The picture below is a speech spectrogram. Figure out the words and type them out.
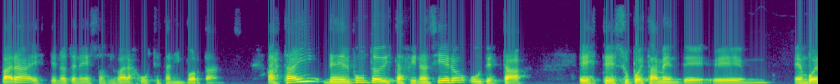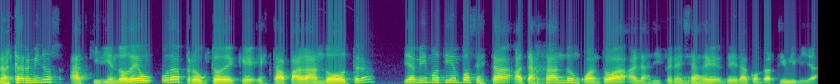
para este, no tener esos desbarajustes tan importantes. Hasta ahí, desde el punto de vista financiero, UTE está este, supuestamente em, en buenos términos, adquiriendo deuda, producto de que está pagando otra, y al mismo tiempo se está atajando en cuanto a, las diferencias de, la convertibilidad,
